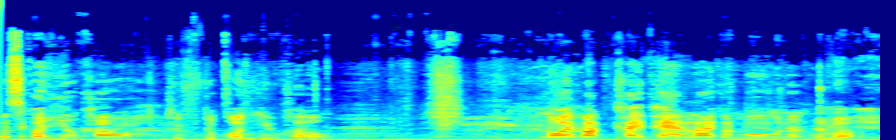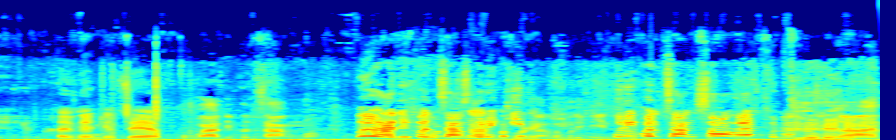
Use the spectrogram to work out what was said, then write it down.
ว่าสกคนหิวข้าวทุกทุกคนหิวข้าวน้อยมักไข่แพนไล่ก่อนหมูคนนั้นเห็นบอกไข่แผ่นกับแซ่บว่านี่เพิ่นสั่งบ่เมื่ออันนี้เพิ่นสั่งบ่ได้กินเราไม่ได้กินวันนี้เพิ่นสั่งซองอันพุ่นน่ะ ถือเมื่ออัน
